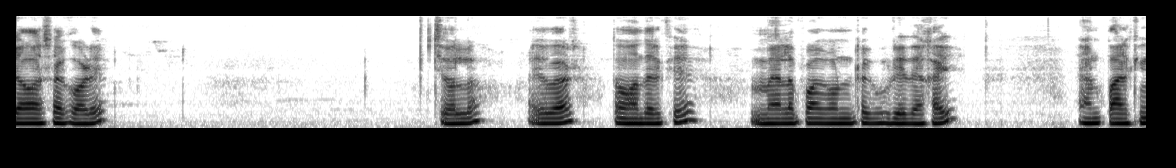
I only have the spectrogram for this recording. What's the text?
যাওয়া আসা করে। চলো, এবার তোমাদেরকে মেলা প্রাঙ্গনটা ঘুরে দেখাই। এখন পার্কিং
